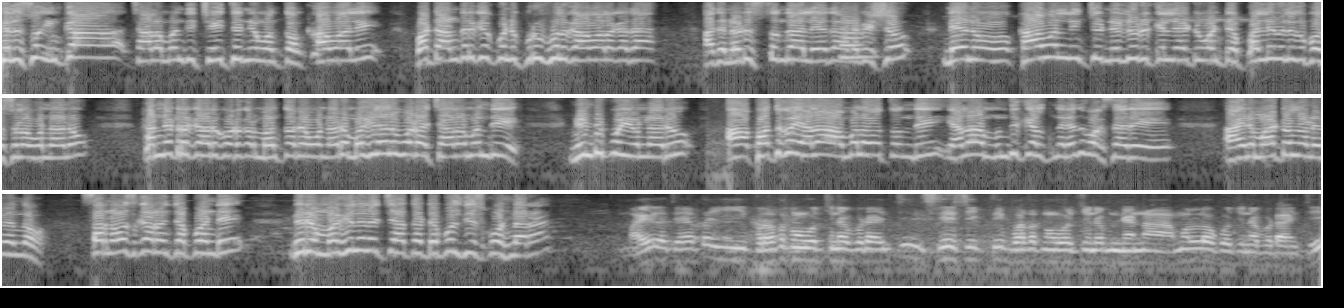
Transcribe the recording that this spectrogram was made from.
తెలుసు. ఇంకా చాలా మంది చైతన్యవంతం కావాలి. బట్ అందరికీ కొన్ని ప్రూఫ్లు కావాలి కదా. అది నడుస్తుందా లేదా అనే విషయం నేను కావలి నుంచి నెల్లూరుకి వెళ్ళేటువంటి పల్లె వెలుగు బస్సులో ఉన్నాను. కండక్టర్ గారు కూడా మనతోనే ఉన్నారు. మహిళలు కూడా చాలా మంది నిండిపోయి ఉన్నారు. ఆ పథకం ఎలా అమలు అవుతుంది ఎలా ముందుకెళ్తుంది అనేది ఒకసారి ఆయన మాటల్లోనే విందాం. సార్ నమస్కారం చెప్పండి. మీరు మహిళల చేత డబ్బులు తీసుకుంటున్నారా? మహిళల చేత ఈ పథకం వచ్చినప్పుడు నుంచి శ్రీశక్తి పథకం వచ్చినప్పుడు నిన్న అమల్లోకి వచ్చినప్పుడు నుంచి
